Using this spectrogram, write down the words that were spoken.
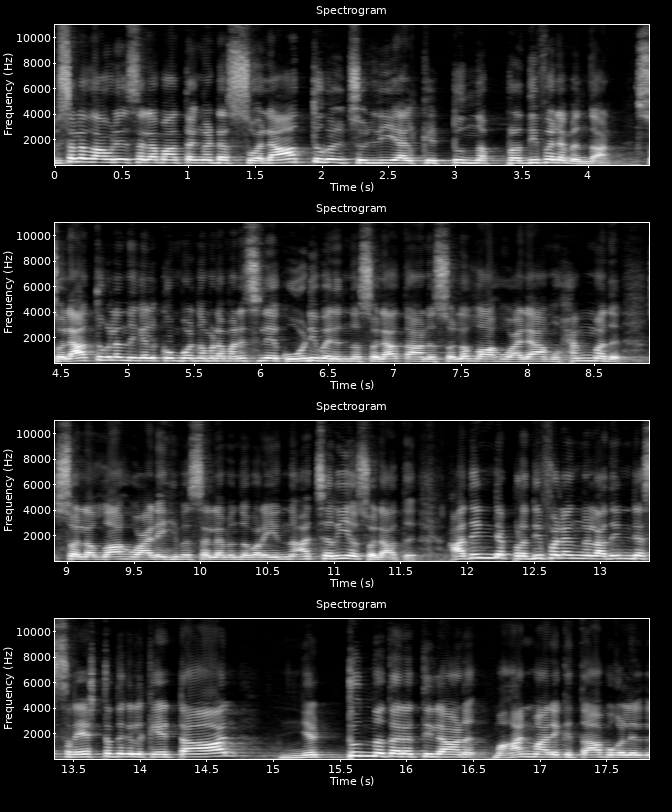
നബ്സല്ലാ അലൈഹി സ്വലാമ തങ്ങളുടെ സ്വലാത്തുകൾ ചൊല്ലിയാൽ കിട്ടുന്ന പ്രതിഫലം എന്താണ്? സ്വലാത്തുകൾ എന്ന് കേൾക്കുമ്പോൾ നമ്മുടെ മനസ്സിലേക്ക് ഓടി വരുന്ന സ്വലാത്താണ് സൊല്ലാഹു അല മുഹമ്മദ് സൊല്ലാഹു അലഹി വസ്ലം എന്ന് പറയുന്ന ആ ചെറിയ സ്വലാത്ത്. അതിന്റെ പ്രതിഫലങ്ങൾ അതിന്റെ ശ്രേഷ്ഠതകൾ കേട്ടാൽ ഞെട്ടുന്ന തരത്തിലാണ് മഹാന്മാരെ കിതാബുകളിൽ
